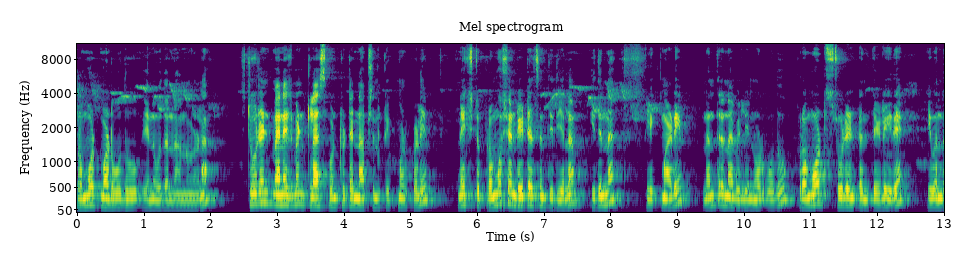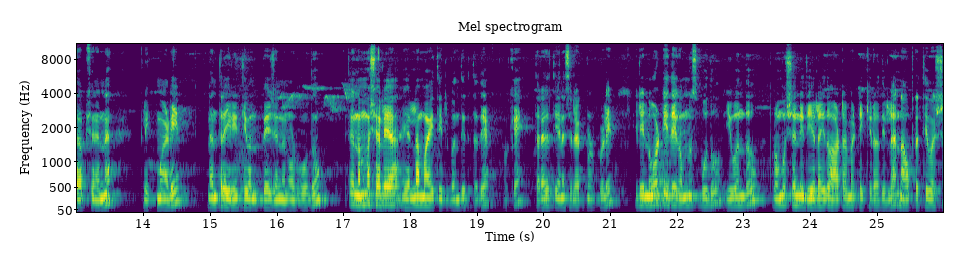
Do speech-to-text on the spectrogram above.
ಪ್ರಮೋಟ್ ಮಾಡುವುದು ಎನ್ನುವುದನ್ನು ನೋಡೋಣ. Student management class one to ten option click ಮಾಡ್ಕೊಳ್ಳಿ. ನೆಕ್ಸ್ಟ್ ಪ್ರಮೋಷನ್ ಡೀಟೇಲ್ಸ್ ಅಂತ ಇದೆಯಲ್ಲ, ಇದನ್ನು ಕ್ಲಿಕ್ ಮಾಡಿ. ನಂತರ ನಾವಿಲ್ಲಿ ನೋಡ್ಬೋದು ಪ್ರಮೋಟ್ ಸ್ಟೂಡೆಂಟ್ ಅಂತೇಳಿ ಇದೆ. ಈ ಒಂದು ಆಪ್ಷನನ್ನು ಕ್ಲಿಕ್ ಮಾಡಿ. ನಂತರ ಈ ರೀತಿ ಒಂದು ಪೇಜನ್ನು ನೋಡ್ಬೋದು. ಮತ್ತು ನಮ್ಮ ಶಾಲೆಯ ಎಲ್ಲ ಮಾಹಿತಿ ಇಲ್ಲಿ ಬಂದಿರ್ತದೆ. ಓಕೆ ತರಗತಿಯನ್ನು ಸೆಲೆಕ್ಟ್ ಮಾಡ್ಕೊಳ್ಳಿ. ಇಲ್ಲಿ ನೋಟ್ ಇದೆ, ಗಮನಿಸ್ಬೋದು. ಈ ಒಂದು ಪ್ರಮೋಷನ್ ಇದೆಯಲ್ಲ, ಇದು ಆಟೋಮೆಟಿಕ್ ಇರೋದಿಲ್ಲ. ನಾವು ಪ್ರತಿ ವರ್ಷ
